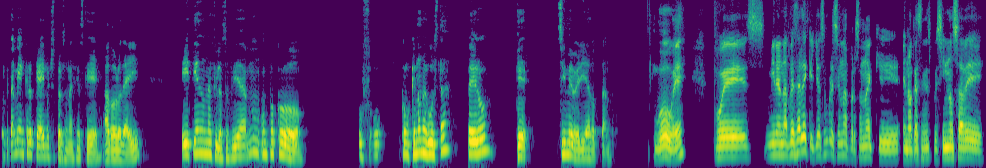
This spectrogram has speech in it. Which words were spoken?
Porque también creo que hay muchos personajes que adoro de ahí. Y tienen una filosofía mm, un poco... como que no me gusta, pero que sí me vería adoptando. Wow, eh. Pues miren, a pesar de que yo siempre he sido una persona que en ocasiones pues sí no sabe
